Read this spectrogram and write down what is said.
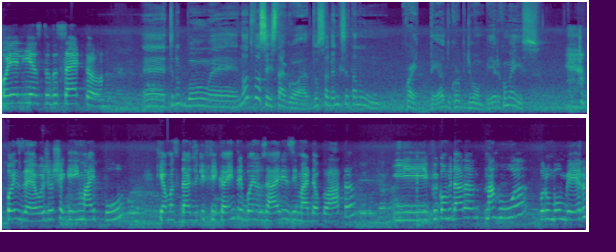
Oi, Elias, tudo certo? É, tudo bom. É, onde você está agora? Estou sabendo que você está num quartel do Corpo de Bombeiro? Como é isso? Pois é, hoje eu cheguei em Maipu, que é uma cidade que fica entre Buenos Aires e Mar del Plata, e fui convidada na rua por um bombeiro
